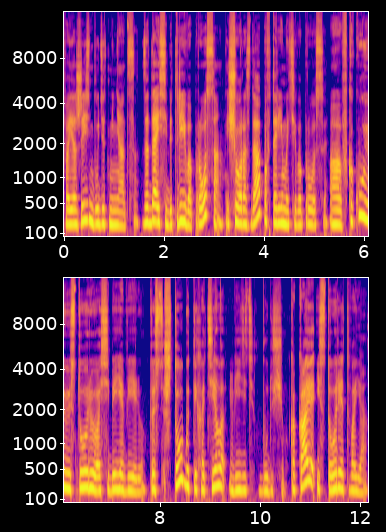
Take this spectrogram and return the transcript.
твоя жизнь будет меняться. Задай себе три вопроса, еще раз, да, повторим эти вопросы. А в какую историю о себе я верю? То есть, что бы ты хотела видеть в будущем? Какая история твоя?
